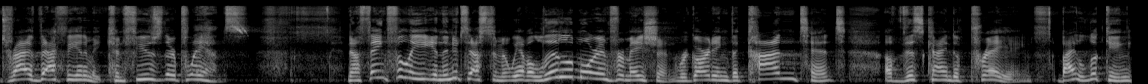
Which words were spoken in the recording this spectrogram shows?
Drive back the enemy. Confuse their plans. Now, thankfully, in the New Testament, we have a little more information regarding the content of this kind of praying by looking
